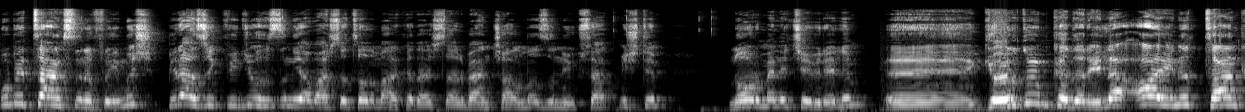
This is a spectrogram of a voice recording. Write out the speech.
Bu bir tank sınıfıymış. Birazcık video hızını yavaşlatalım arkadaşlar. Ben çalma hızını yükseltmiştim. Normale çevirelim. Ee, gördüğüm kadarıyla aynı tank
